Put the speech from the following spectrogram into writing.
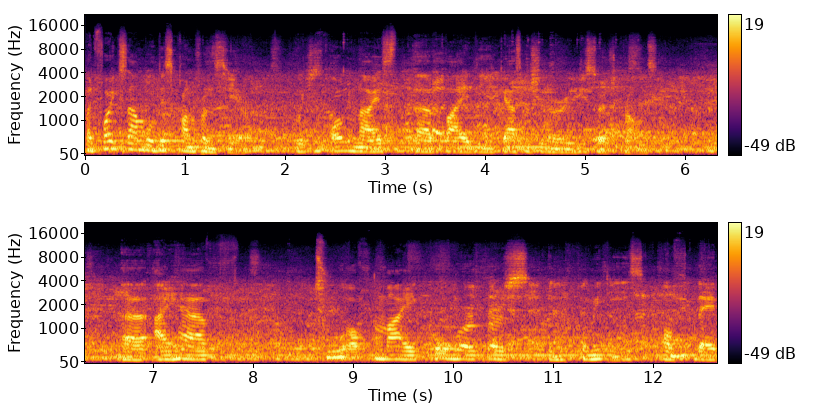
But for example, this conference here, which is organized uh, by the Gas Machinery Research Council, uh, I have two of my co-workers in committees of that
